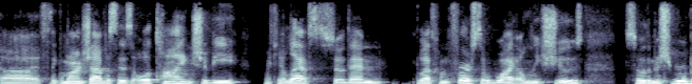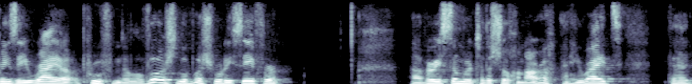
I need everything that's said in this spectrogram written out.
uh, if the Gemara in Shabbos says all tying should be with your left, so then the left one first. So why only shoes? So the Mishnah Berurah brings a raya, a proof from the Lavush. Lavush wrote a sefer uh, very similar to the Shulchan Aruch, and he writes that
